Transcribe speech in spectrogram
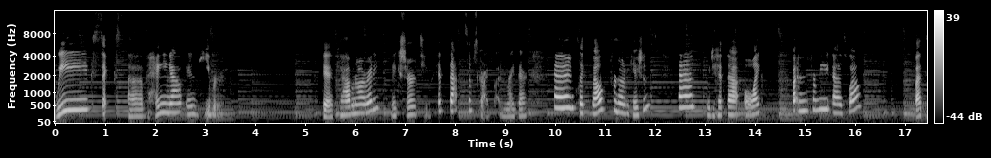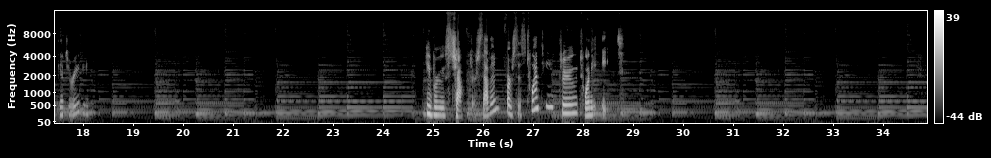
week six of hanging out in Hebrew. If you haven't already, make sure to hit that subscribe button right there and click the bell for notifications. And would you hit that like button for me as well? Let's get to reading. Hebrews chapter 7, verses 20 through 28.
